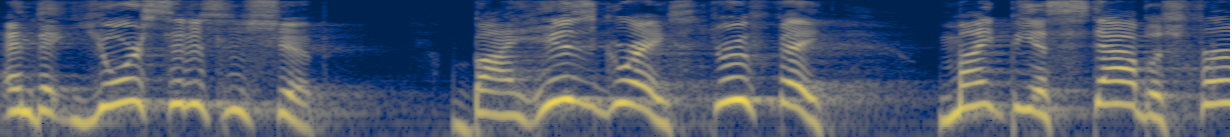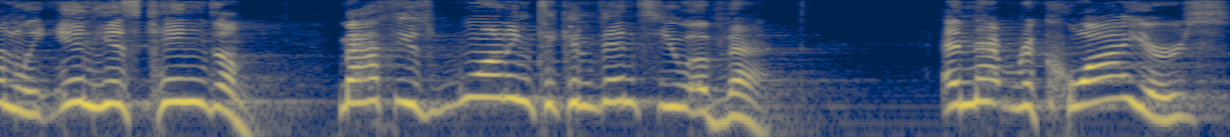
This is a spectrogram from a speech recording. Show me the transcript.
and that your citizenship, by his grace, through faith, might be established firmly in his kingdom. Matthew's wanting to convince you of that. And that requires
